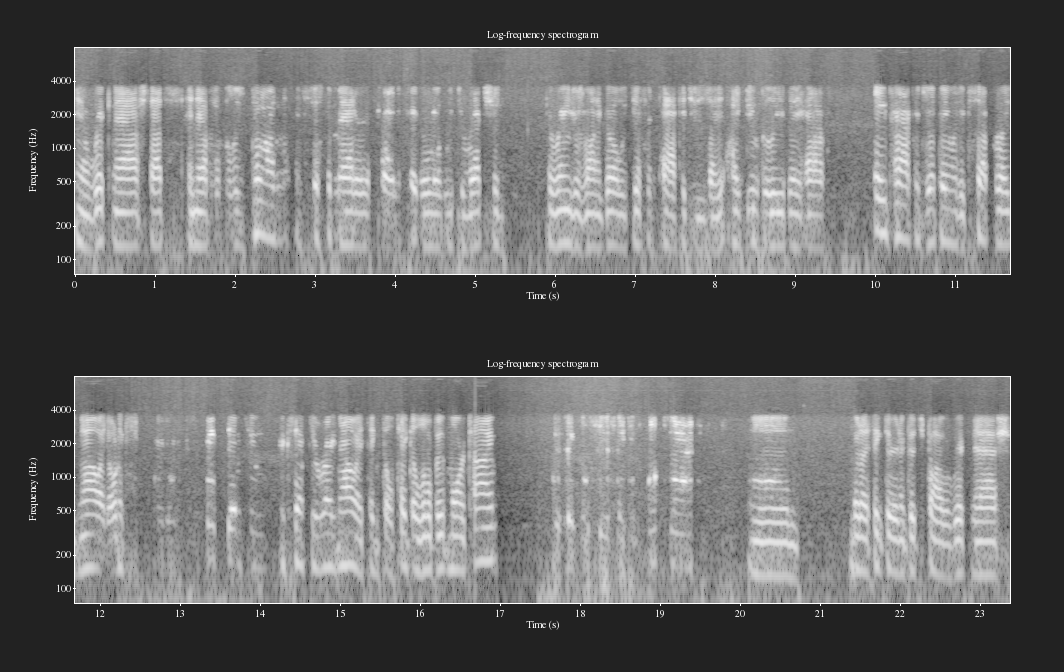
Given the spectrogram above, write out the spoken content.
you know Rick Nash, that's inevitably done. It's just a matter of trying to figure out what direction the Rangers want to go with different packages. I, I do believe they have a package that they would accept right now. I don't, ex- I don't expect them to accept it right now. I think they'll take a little bit more time. I think they'll see if they can up that. Um, but I think they're in a good spot with Rick Nash.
